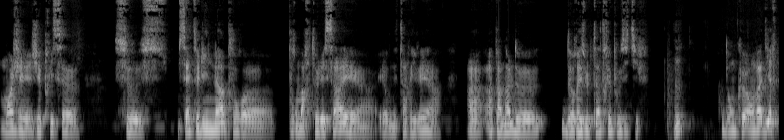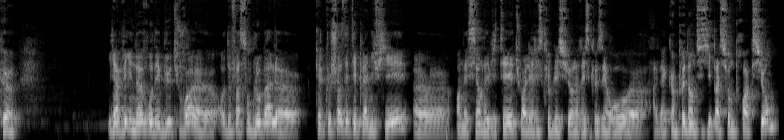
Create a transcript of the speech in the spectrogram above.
moi, j'ai pris ce, ce, cette ligne-là pour pour marteler ça et, et on est arrivé à, à, à, pas mal de, de résultats très positifs. Mm. Donc, on va dire que il y avait une œuvre au début, tu vois, de façon globale quelque chose était planifié euh, en essayant d'éviter, tu vois, les risques blessures, les risques zéro, euh, avec un peu d'anticipation, de proaction.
